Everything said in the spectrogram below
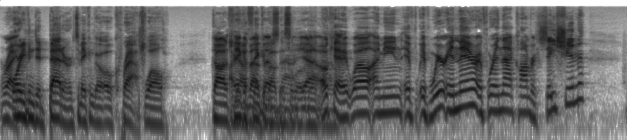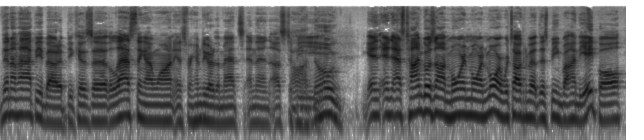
Right. or even did better to make him go, "Oh crap!" Well, Gotta think, gotta about, think this about this a little yeah. bit now. Okay. Well, I mean, if if we're in there, if we're in that conversation, then I'm happy about it because uh, the last thing I want is for him to go to the Mets and then us to be no. And and as time goes on, more and more and more, we're talking about this being behind the eight ball.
